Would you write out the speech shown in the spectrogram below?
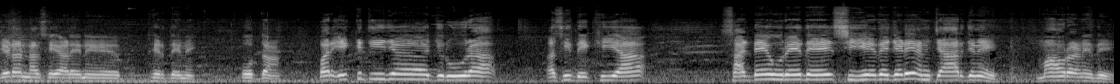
ਜਿਹੜਾ ਨਸ਼ੇ ਵਾਲੇ ਨੇ ਫਿਰਦੇ ਨੇ ਉਦਾਂ ਪਰ ਇੱਕ ਚੀਜ਼ ਜ਼ਰੂਰ ਆ ਅਸੀਂ ਦੇਖੀ ਆ ਸਾਡੇ ਉਰੇ ਦੇ ਸੀਏ ਦੇ ਜਿਹੜੇ ਇੰਚਾਰਜ ਨੇ ਮਾਹੌਰਾਣੇ ਦੇ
